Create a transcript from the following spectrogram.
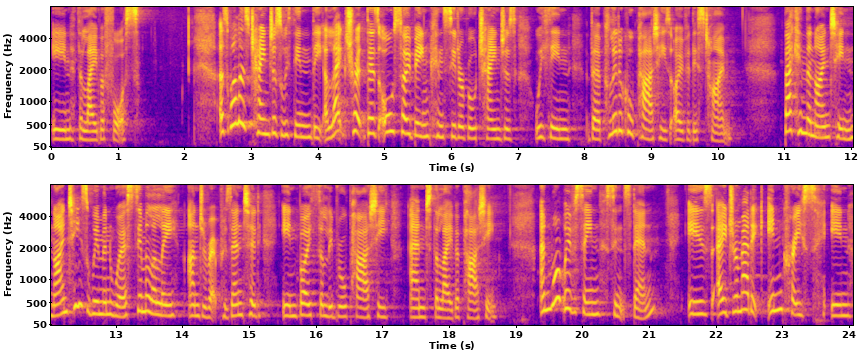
in the labour force. As well as changes within the electorate, there's also been considerable changes within the political parties over this time. Back in the 1990s, women were similarly underrepresented in both the Liberal Party and the Labor Party. And what we've seen since then is a dramatic increase in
